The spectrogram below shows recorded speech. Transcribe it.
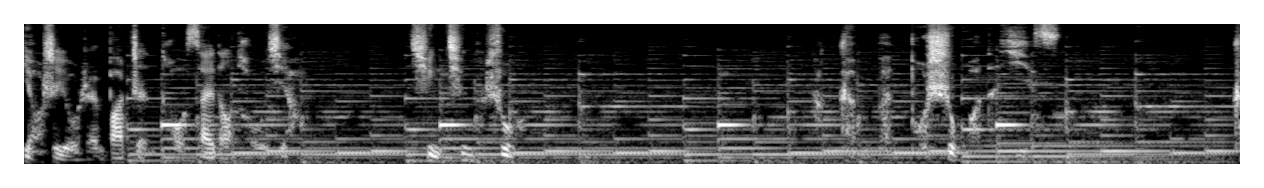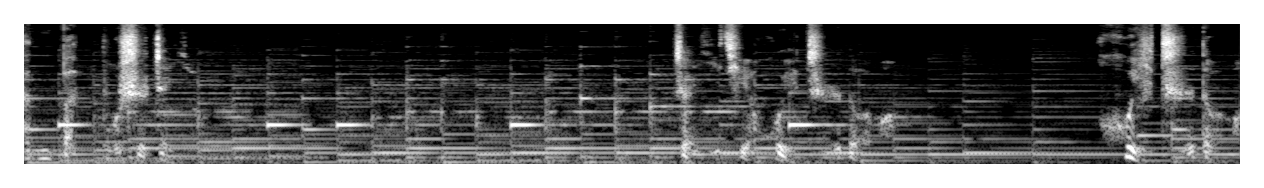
要是有人把枕头塞到头下，轻轻地说：“那根本不是我的意思，根本不是这样。”这一切会值得吗？会值得吗？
